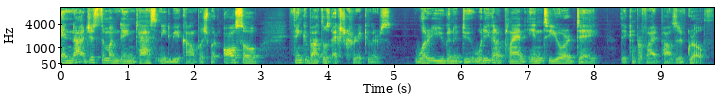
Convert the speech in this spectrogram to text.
and not just the mundane tasks that need to be accomplished, but also think about those extracurriculars. What are you going to do? What are you going to plan into your day that can provide positive growth?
